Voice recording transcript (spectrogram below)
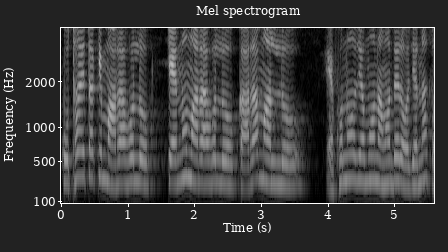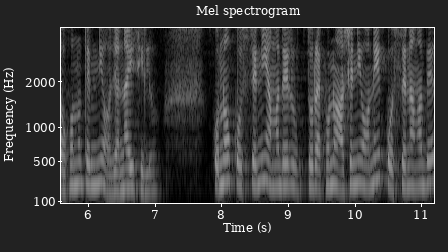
কোথায় তাকে মারা হলো, কেন মারা হলো, কারা মারলো এখনও যেমন আমাদের অজানা, তখনও তেমনি অজানাই ছিল। কোনো কোশ্চেনই আমাদের উত্তর এখনও আসেনি, অনেক কোশ্চেন আমাদের।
